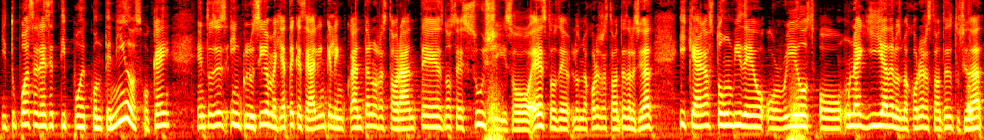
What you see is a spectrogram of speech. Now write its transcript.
y tú puedes hacer ese tipo de contenidos, ¿ok? Entonces, inclusive, imagínate que sea alguien que le encantan los restaurantes, no sé, sushis o estos de los mejores restaurantes de la ciudad y que hagas todo un video o reels o una guía de los mejores restaurantes de tu ciudad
